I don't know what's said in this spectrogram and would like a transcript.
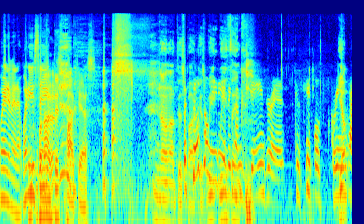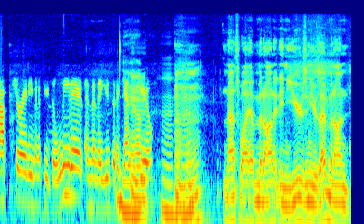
Wait a minute. What are you Well, saying? not this podcast. No, not this But podcast. social media we becomes think dangerous because people screen Yep. capture it even if you delete it, and then they use it against Yeah. you. and that's why I haven't been on it in years and years. I haven't been on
